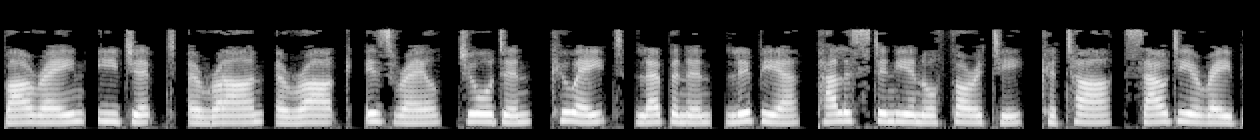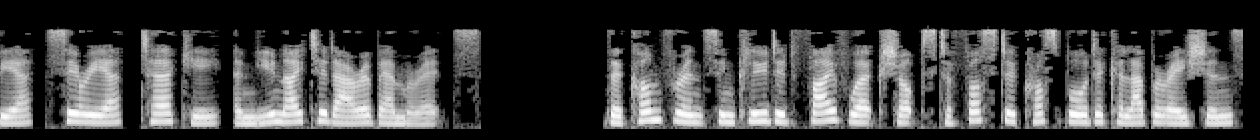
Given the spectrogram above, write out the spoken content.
Bahrain, Egypt, Iran, Iraq, Israel, Jordan, Kuwait, Lebanon, Libya, Palestinian Authority, Qatar, Saudi Arabia, Syria, Turkey, and United Arab Emirates. The conference included five workshops to foster cross-border collaborations,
